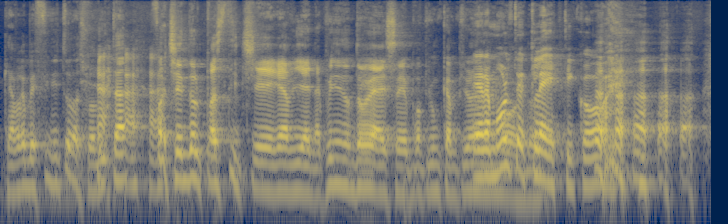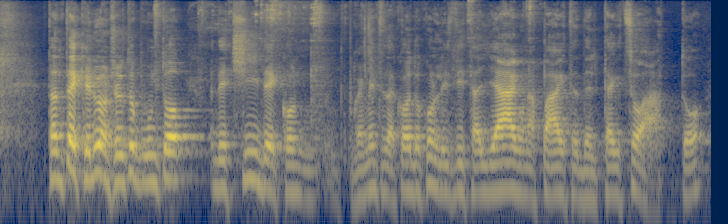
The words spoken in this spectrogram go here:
che avrebbe finito la sua vita facendo il pasticcere a Vienna, quindi non doveva essere proprio un campione Era molto mondo. eclettico. Tant'è che lui a un certo punto decide, con, probabilmente d'accordo con Liszt, di tagliare una parte del terzo atto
